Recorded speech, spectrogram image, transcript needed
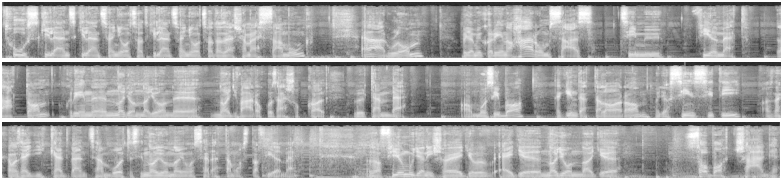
0620 998 98 az SMS számunk. Elárulom, hogy amikor én a 300 című filmet láttam, akkor én nagyon-nagyon nagy várakozásokkal ültem be a moziba, tekintettel arra, hogy a Sin City az nekem az egyik kedvencem volt, ezt én nagyon-nagyon szerettem azt a filmet. Az a film ugyanis egy, egy nagyon nagy szabadság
